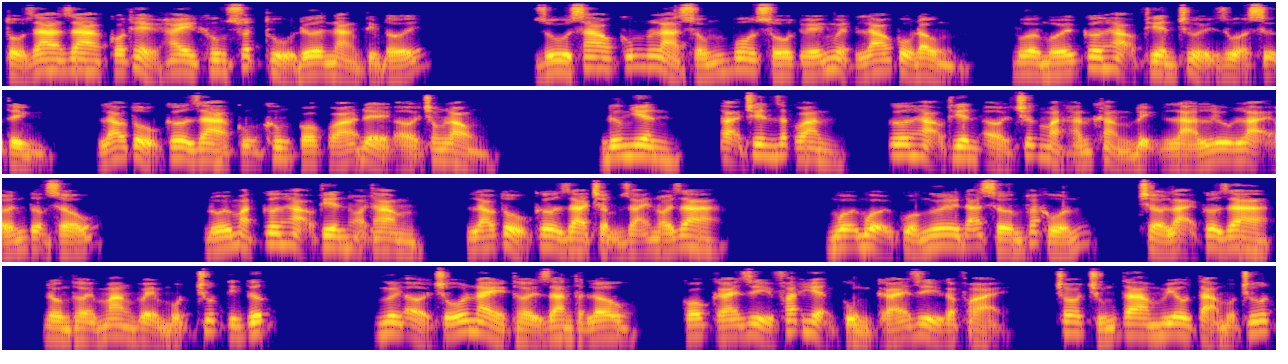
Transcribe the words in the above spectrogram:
tổ ra ra có thể hay không xuất thủ đưa nàng tìm tới? Dù sao cũng là sống vô số tuế nguyệt lao cổ đồng, vừa mới cơ hạo thiên chửi rủa sự tình, lao tổ cơ gia cũng không có quá để ở trong lòng. Đương nhiên, tại trên giác quan, cơ hạo thiên ở trước mặt hắn khẳng định là lưu lại ấn tượng xấu. Đối mặt cơ hạo thiên hỏi thăm lão tổ cơ gia chậm rãi nói ra mội mội của ngươi đã sớm thoát khốn, trở lại cơ gia, đồng thời mang về một chút tin tức. Ngươi ở chỗ này thời gian thật lâu, có cái gì phát hiện cùng cái gì gặp phải, cho chúng ta miêu tả một chút.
